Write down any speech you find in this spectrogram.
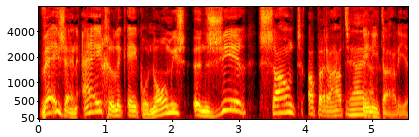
Wij zijn eigenlijk economisch een zeer sound apparaat ja, ja. in Italië.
